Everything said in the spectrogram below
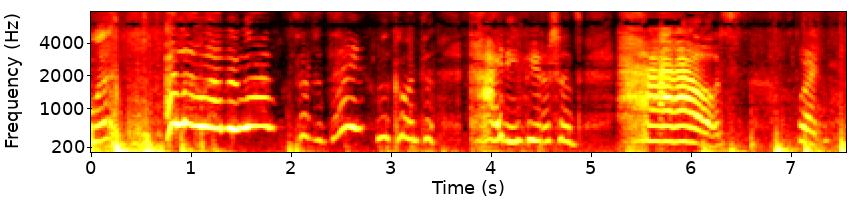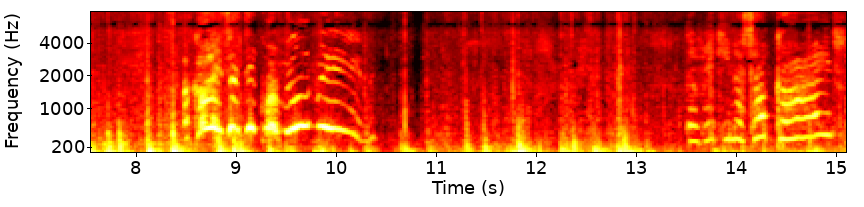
Hello, everyone. So today we're going to Coyote Peterson's house. Wait. Oh, guys, I think we're moving. They're waking us up, guys.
